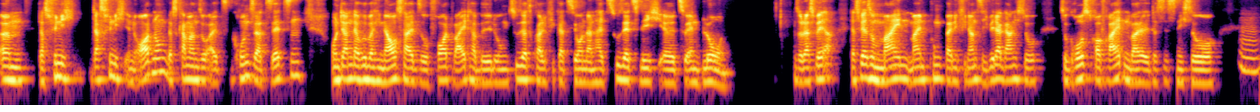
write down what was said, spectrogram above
Ähm, das finde ich, das finde ich in Ordnung. Das kann man so als Grundsatz setzen und dann darüber hinaus halt sofort Weiterbildung, Zusatzqualifikation dann halt zusätzlich äh, zu entlohnen. So, das wäre, das wäre so mein, mein Punkt bei den Finanzen. Ich will da gar nicht so, so groß drauf reiten, weil das ist nicht so, mhm.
